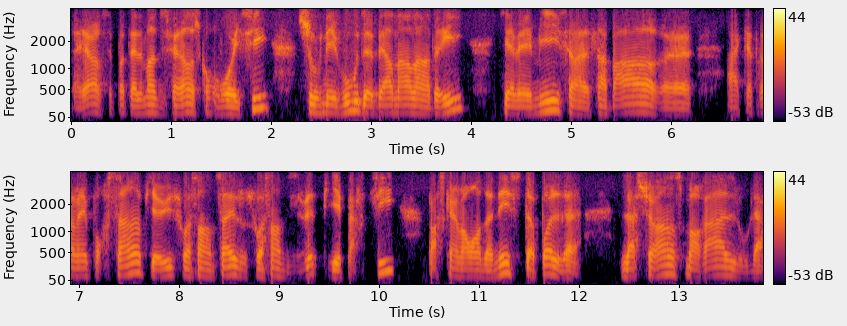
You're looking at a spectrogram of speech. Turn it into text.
D'ailleurs, c'est pas tellement différent de ce qu'on voit ici. Souvenez-vous de Bernard Landry, qui avait mis sa, barre euh, à 80% puis il y a eu 76 ou 78, puis il est parti parce qu'à un moment donné, si tu n'as pas l'assurance morale ou la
